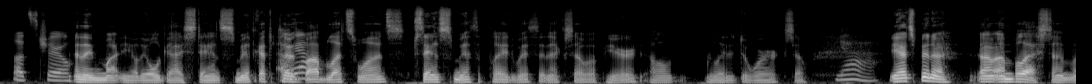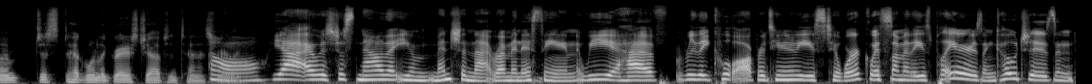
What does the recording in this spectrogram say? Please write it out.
That's true. And then my, you know, the old guy Stan Smith. Got to oh, play Oh, with yeah. Bob Lutz once. Stan Smith played with an XO up here, all related to work. So Yeah. yeah, it's been a. I'm blessed. I'm, I'm just had one of the greatest jobs in tennis. Really. Oh, yeah. I was just now that you mentioned that reminiscing, we have really cool opportunities to work with some of these players and coaches and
